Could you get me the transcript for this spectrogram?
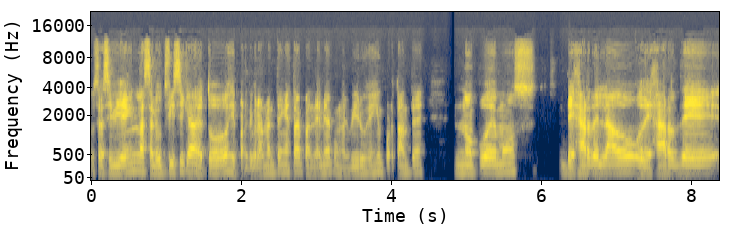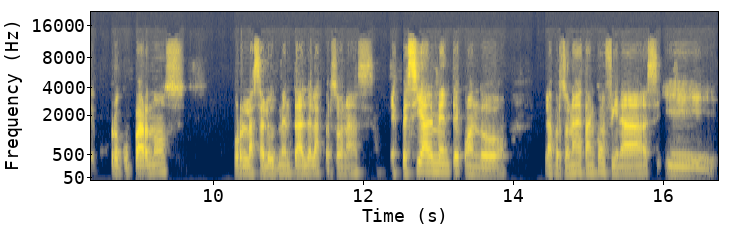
o sea, si bien la salud física de todos y particularmente en esta pandemia con el virus es importante, no podemos dejar de lado o dejar de preocuparnos por la salud mental de las personas, especialmente cuando las personas están confinadas y,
